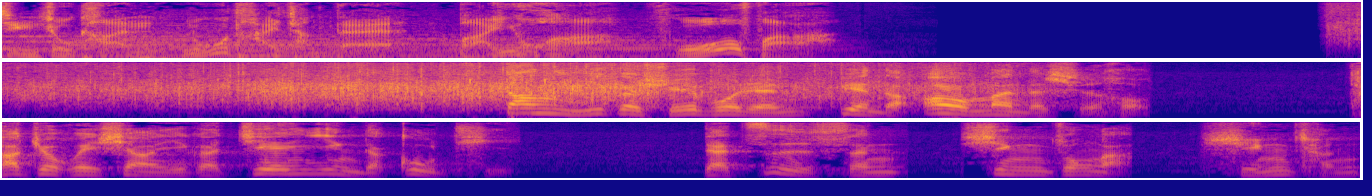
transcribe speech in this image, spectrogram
请收看卢台长的白话佛法。当一个学佛人变得傲慢的时候，他就会像一个坚硬的固体，在自身心中啊形成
